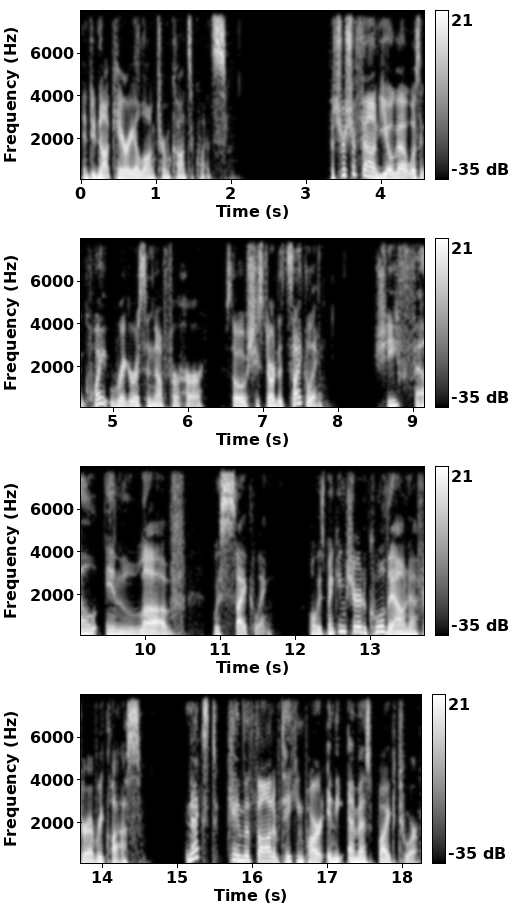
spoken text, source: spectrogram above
and do not carry a long term consequence. Patricia found yoga wasn't quite rigorous enough for her, so she started cycling. She fell in love with cycling, always making sure to cool down after every class. Next came the thought of taking part in the MS Bike Tour,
